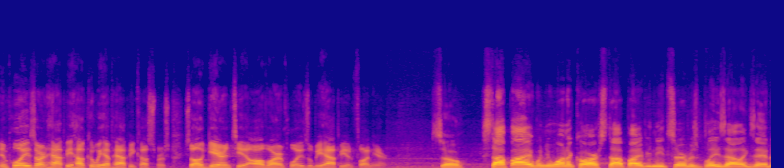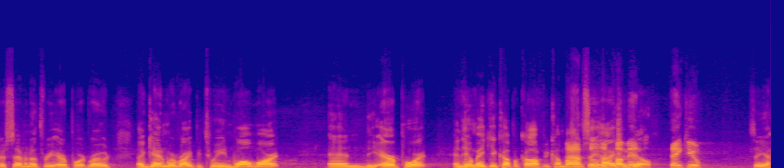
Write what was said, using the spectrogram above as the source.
employees aren't happy, how could we have happy customers? So I'll guarantee you all of our employees will be happy and fun here. So stop by when you want a car. Stop by if you need service. Blaise Alexander, 703 Airport Road. Again, we're right between Walmart and the airport, and he'll make you a cup of coffee. Come by Absolutely, and say hi come to in. Bill. Thank you. See ya.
